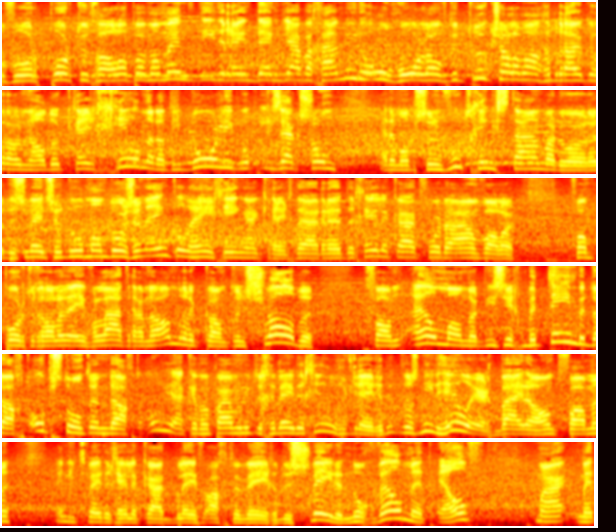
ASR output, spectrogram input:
voor Portugal. Op een moment dat iedereen denkt, ja we gaan nu de ongeoorloofde trucs allemaal gebruiken. Ronaldo kreeg geel nadat hij doorliep op Isaacson. En hem op zijn voet ging staan. Waardoor de Zweedse doelman door zijn enkel heen ging. Hij kreeg daar eh, de gele kaart voor de aanvaller van Portugal. En even later aan de andere kant een Schwalbe van Elmander. Die zich meteen bedacht, opstond en dacht... oh ja, ik heb een paar minuten geleden geel gekregen. Dit was niet heel erg bij de hand van me. En die tweede gele kaart bleef achterwege. Dus Zweden nog wel met 11. Maar met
